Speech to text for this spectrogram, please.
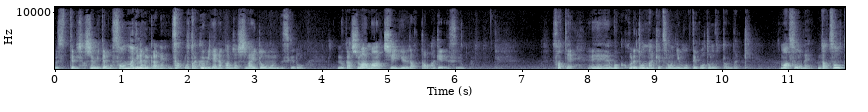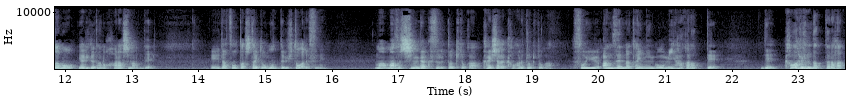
写ってる写真見てもそんなになんかねザ・オタクみたいな感じはしないと思うんですけど昔はまあ地牛だったわけですよ。さて、えー、僕これどんな結論に持っていこうと思ったんだっけ？まあそうね脱オタのやり方の話なんで、えー、脱オタしたいと思ってる人はですねまあまず進学する時とか会社が変わる時とかそういう安全なタイミングを見計らってで変わるんだったら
